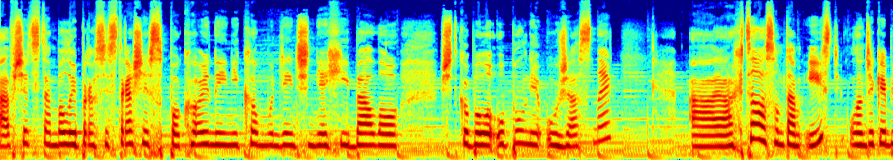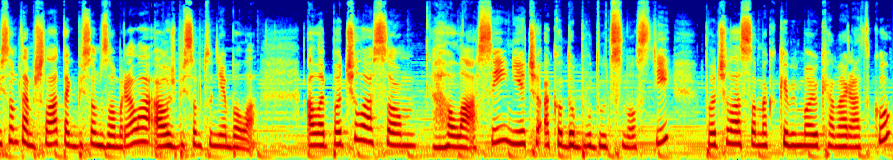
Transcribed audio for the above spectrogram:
A všetci tam boli proste strašne spokojní, nikomu nič nechýbalo, všetko bolo úplne úžasné. A chcela som tam ísť, lenže keby som tam šla, tak by som zomrela a už by som tu nebola. Ale počula som hlasy, niečo ako do budúcnosti. Počula som ako keby moju kamarátku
